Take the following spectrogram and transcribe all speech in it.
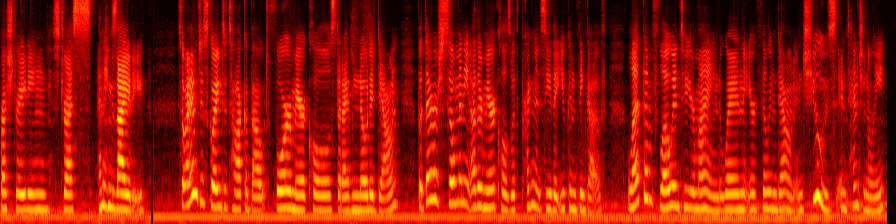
frustrating, stress, and anxiety. So, I am just going to talk about four miracles that I've noted down, but there are so many other miracles with pregnancy that you can think of. Let them flow into your mind when you're feeling down and choose intentionally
